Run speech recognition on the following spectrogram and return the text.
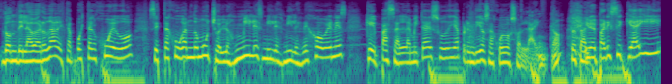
donde la verdad está puesta en juego, se está jugando mucho en los miles, miles, miles de jóvenes que pasan la mitad de su día prendidos a juegos online, ¿no? Total. Y me parece que ahí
